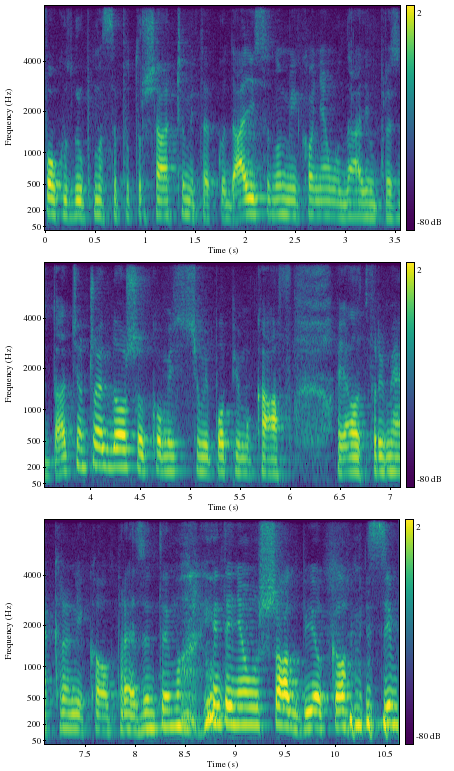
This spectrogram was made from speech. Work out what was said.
fokus grupama, sa potrošačima i tako dalje. I sad mi kao njemu dadimo prezentaciju. On čovjek došao, kao misli ćemo i popijemo kafu. A ja otvorim ekran i kao onda je njemu šok bio, kao mislim,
